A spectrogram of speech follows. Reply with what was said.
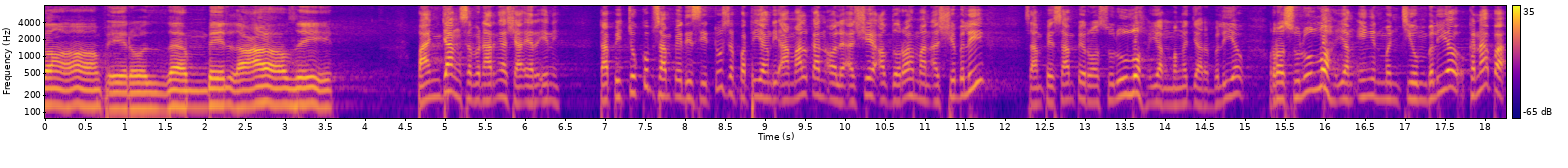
غافر الذنب العظيم Panjang sebenarnya syair ini. tapi cukup sampai di situ seperti yang diamalkan oleh Syekh Abdurrahman Asyibli sampai-sampai Rasulullah yang mengejar beliau, Rasulullah yang ingin mencium beliau. Kenapa?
